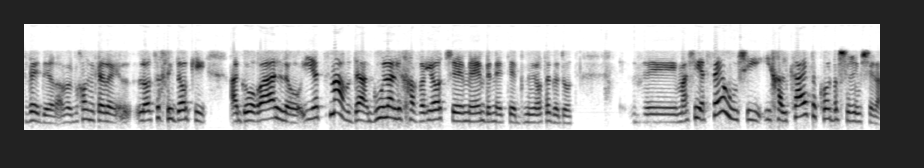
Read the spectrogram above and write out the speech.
סוודר, אבל בכל מקרה לא צריך לדאוג, כי הגורל לא, היא עצמה דאגו לה לחוויות שמהן באמת בנויות אגדות. ומה שיפה הוא שהיא חלקה את הכל בשירים שלה,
